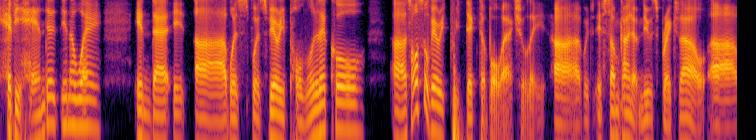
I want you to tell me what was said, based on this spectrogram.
heavy-handed in a way, in that it uh, was was very political. Uh, it's also very predictable, actually. Uh, if some kind of news breaks out, uh,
